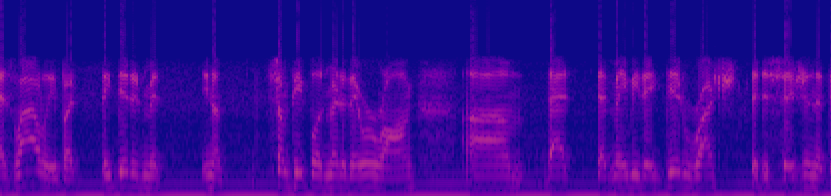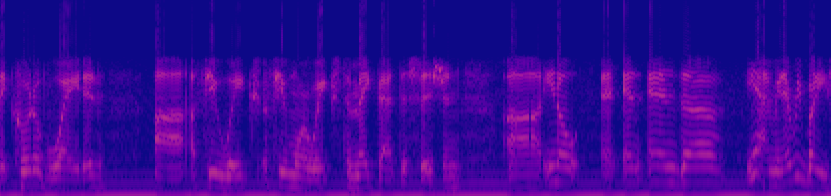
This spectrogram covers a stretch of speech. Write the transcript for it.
as loudly, but they did admit. You know, some people admitted they were wrong. Um, that that maybe they did rush the decision. That they could have waited uh, a few weeks, a few more weeks to make that decision. Uh, you know, and and, and uh, yeah, I mean everybody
